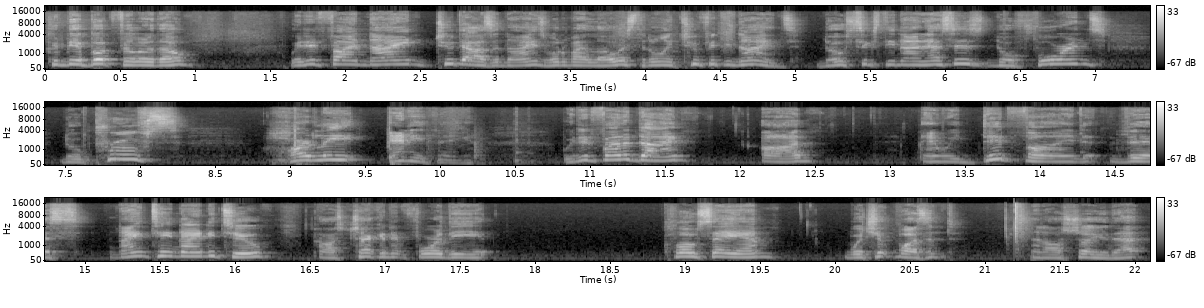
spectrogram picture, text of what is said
Could be a book filler though. We did find nine 2009s, one of my lowest, and only 259s. No 69Ss, no foreigns, no proofs, hardly anything. We did find a dime, odd, and we did find this 1992. I was checking it for the close AM, which it wasn't, and I'll show you that.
